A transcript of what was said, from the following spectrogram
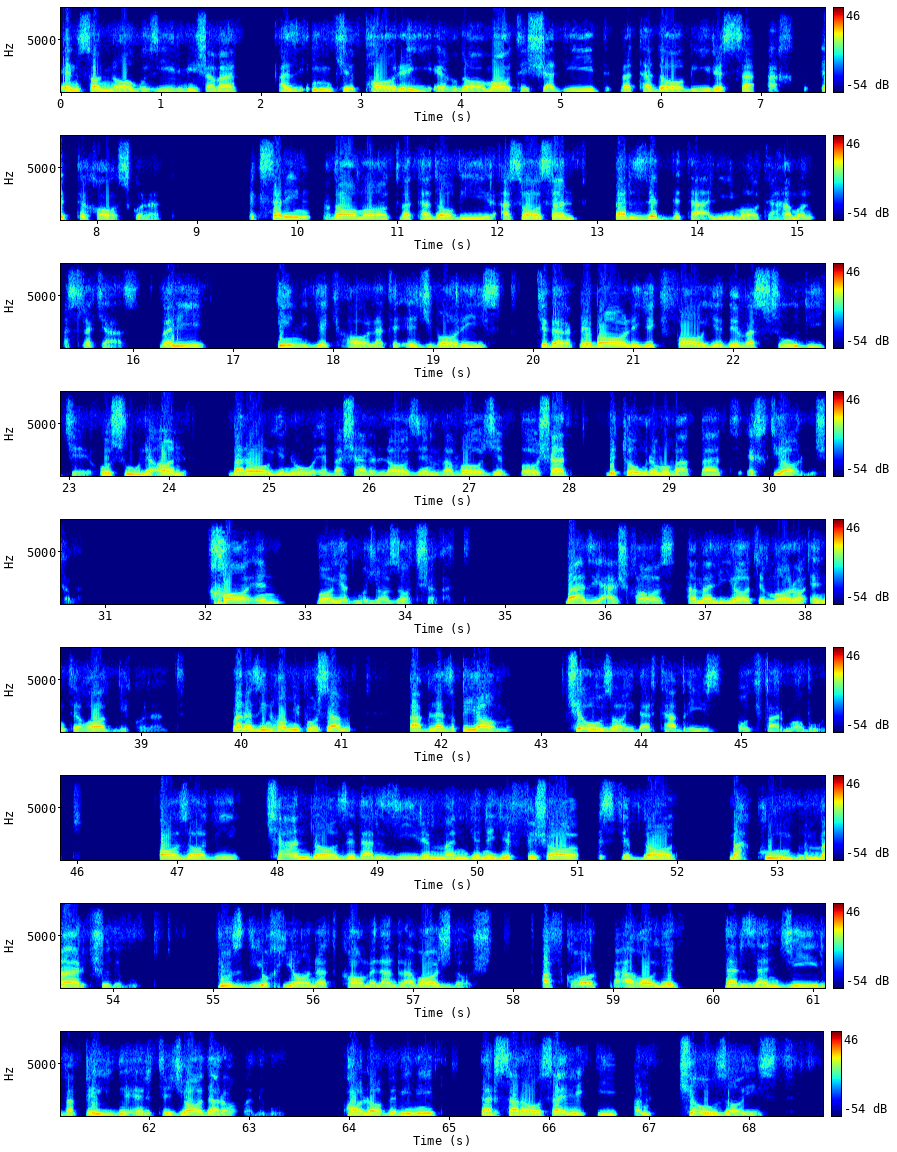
انسان ناگزیر می شود از اینکه پاره اقدامات شدید و تدابیر سخت اتخاذ کند. اکثر این اقدامات و تدابیر اساسا بر ضد تعلیمات همان مسلک است ولی این یک حالت اجباری است که در قبال یک فایده و سودی که حصول آن برای نوع بشر لازم و واجب باشد به طور موقت اختیار می شود خائن باید مجازات شود. بعضی اشخاص عملیات ما را انتقاد می کنند من از اینها می‌پرسم قبل از قیام چه اوضاعی در تبریز حکم فرما بود؟ آزادی چه اندازه در زیر منگنه فشار استبداد محکوم به مرگ شده بود؟ دزدی و خیانت کاملا رواج داشت. افکار و عقاید در زنجیر و قید ارتجا در آمده بود. حالا ببینید در سراسر ایران چه اوضاعی است؟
